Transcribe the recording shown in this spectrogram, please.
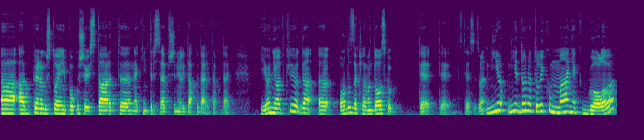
a, a pre nego što im pokušaju start, neki interception ili tako dalje, tako dalje. I on je otkrio da uh, odlazak Lewandowskog te, te, te sezone nije, nije donao toliko manjak golova,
